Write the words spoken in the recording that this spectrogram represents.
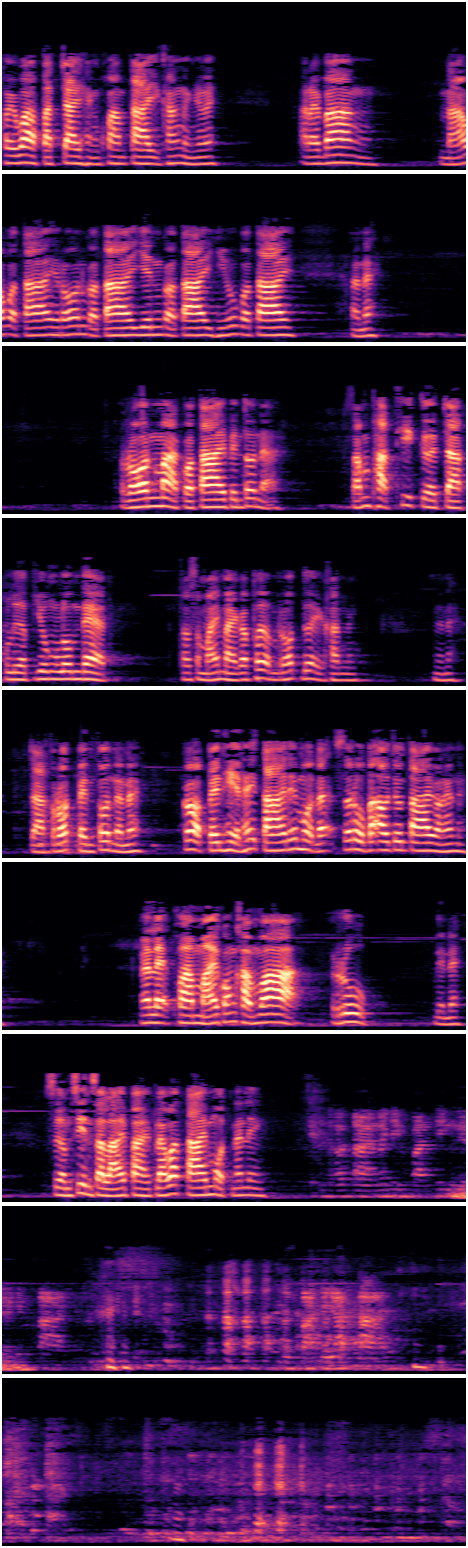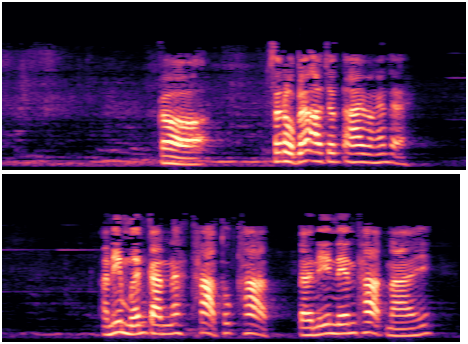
ค่อยว่าปัจจัยแห่งความตายอีกครั้งหนึ่งใช่ไหมอะไรบ้าง หนาวก็ตาย ร้อนก็ตาย เย็นก็ตาย หิวก็ตายอันนะร้อนมากก็ตายเป็นต้นอะ สัมผัสที่เกิดจากเหลือบยุงลมแดด ถ้าสมัยใหม่ก็เพิ่มรถด้วยอีกคันหนึ่งนะนะจากรถเป็นต้นอะนะก็เป็นเหตุให้ตายได้หมดแล้วสรุปว่าเอาจนตายอย่างนั้นนะนั่นแหละความหมายของคำว่า รูปเนี่ยนะเสื่อมสิ้นสลายไป แปลว่าตายหมดนั่นเองเอาตายไม่ยิ่งฟันยิ่งเหนือยิ่งตายเป็นปาดยักตายก็ สรุปแล้วเอาจนตายว่างั้นแต่ อันนี้เหมือนกันนะธาตุทุกธาตุแต่นี้เน้นธาตุไหน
